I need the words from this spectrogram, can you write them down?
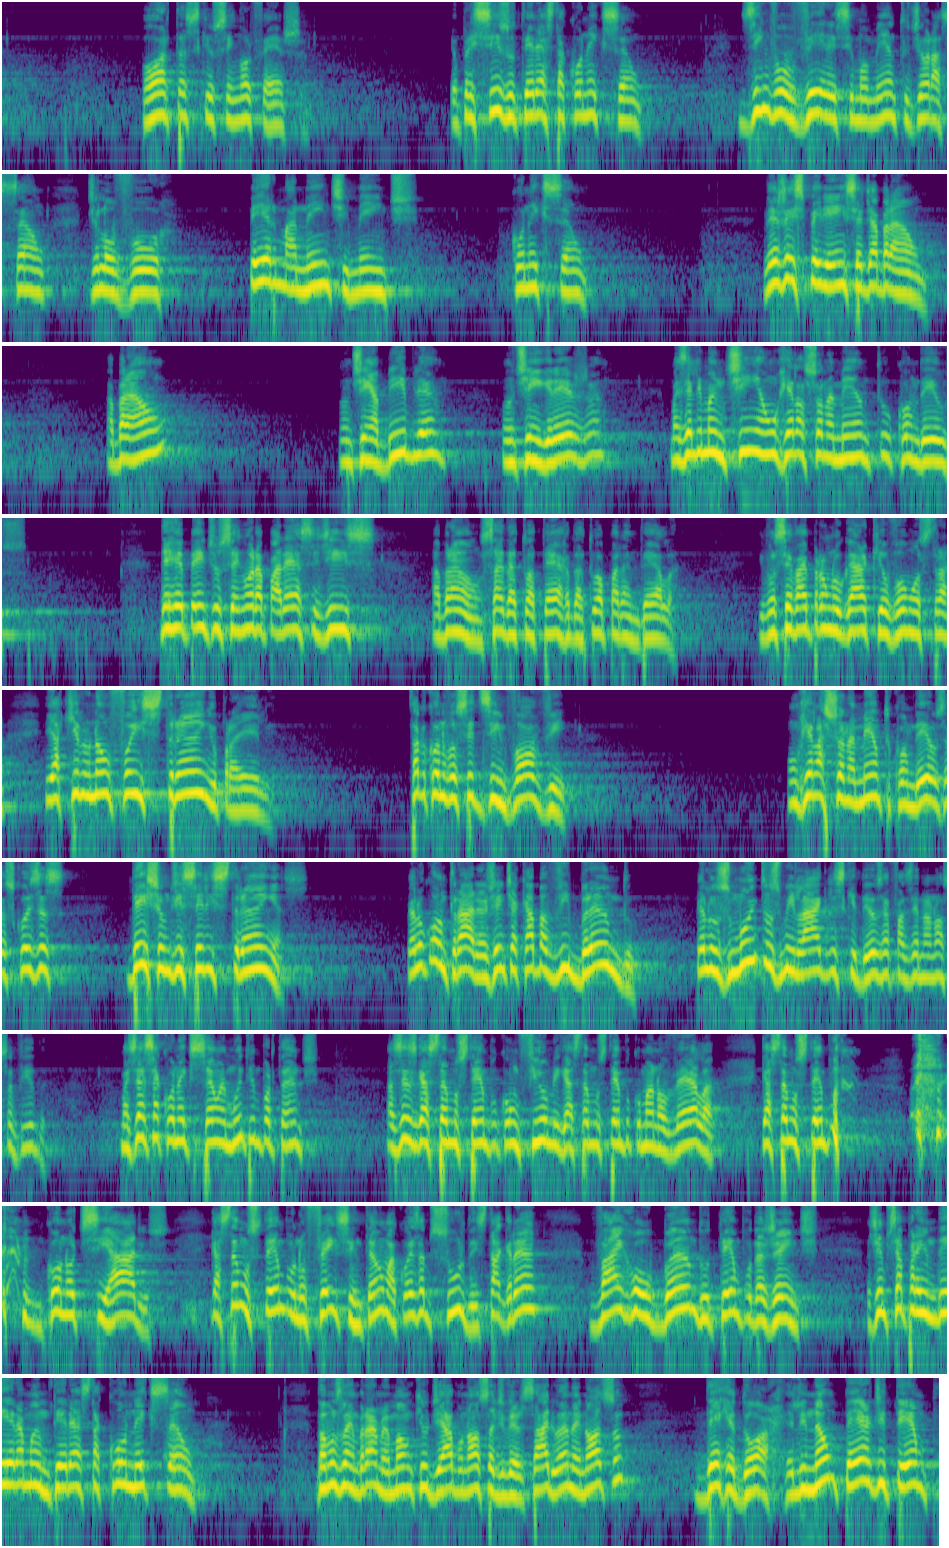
portas que o Senhor fecha. Eu preciso ter esta conexão desenvolver esse momento de oração, de louvor, permanentemente. Conexão. Veja a experiência de Abraão. Abraão não tinha Bíblia, não tinha igreja, mas ele mantinha um relacionamento com Deus. De repente o Senhor aparece e diz: Abraão, sai da tua terra, da tua parentela e você vai para um lugar que eu vou mostrar. E aquilo não foi estranho para ele. Sabe quando você desenvolve um relacionamento com Deus, as coisas deixam de ser estranhas. Pelo contrário, a gente acaba vibrando pelos muitos milagres que Deus vai fazer na nossa vida. Mas essa conexão é muito importante. Às vezes gastamos tempo com um filme, gastamos tempo com uma novela, gastamos tempo com noticiários. Gastamos tempo no Face, então, uma coisa absurda. Instagram vai roubando o tempo da gente. A gente precisa aprender a manter esta conexão. Vamos lembrar, meu irmão, que o diabo, nosso adversário, anda em nosso derredor. Ele não perde tempo.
